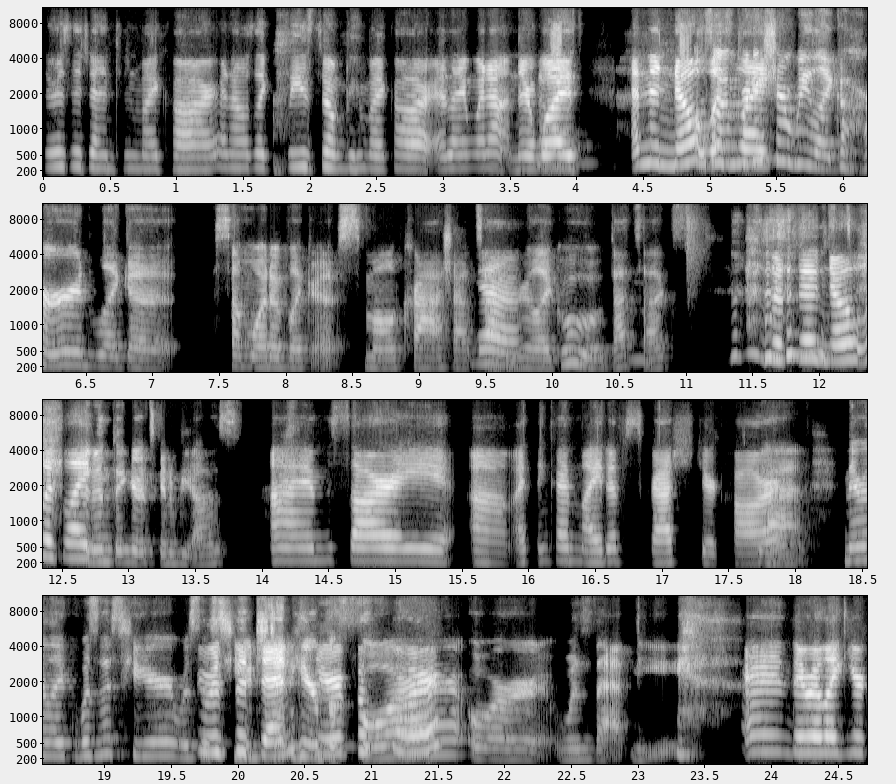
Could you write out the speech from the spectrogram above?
"There's a dent in my car," and I was like, "Please don't be my car," and I went out and there was, and the note was I'm pretty like, sure we like heard like a somewhat of like a small crash outside, and we were like, "Ooh, that sucks." but the note was like, I Didn't think it was gonna be us. "I'm sorry. Um, I think I might have scratched your car." Yeah. And they were like, "Was this here? Was this was huge dent here here before. before, or was that me?" And they were like, "Your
